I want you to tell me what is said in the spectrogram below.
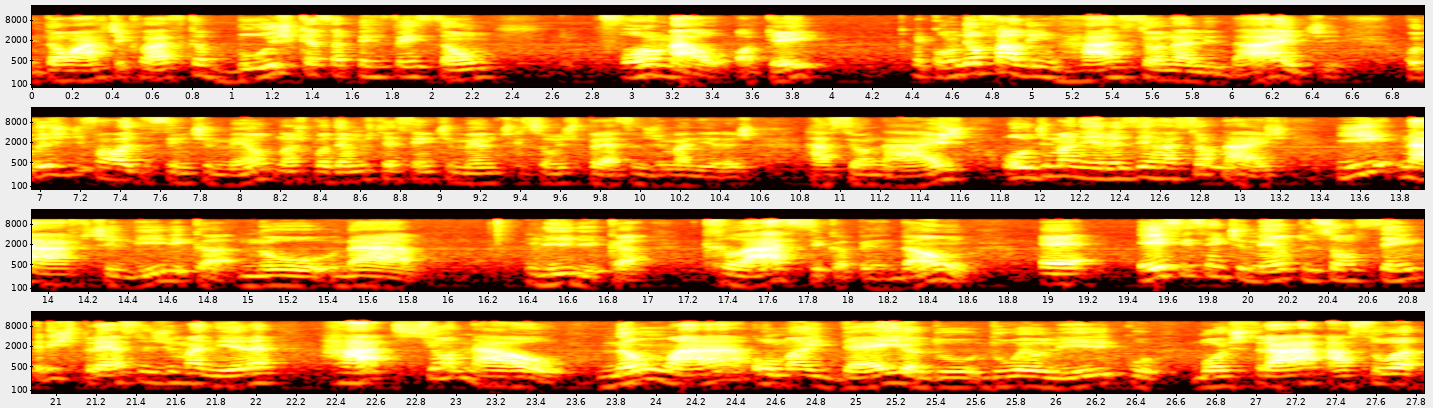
Então a arte clássica busca essa perfeição formal, ok? E quando eu falo em racionalidade, quando a gente fala de sentimento, nós podemos ter sentimentos que são expressos de maneiras racionais ou de maneiras irracionais. E na arte lírica, no, na lírica clássica, perdão, é, esses sentimentos são sempre expressos de maneira racional. Não há uma ideia do, do eu lírico mostrar a sua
